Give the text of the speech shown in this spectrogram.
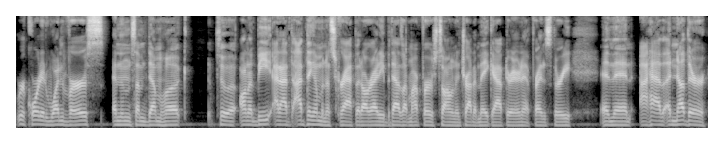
recorded one verse and then some dumb hook to a, on a beat, and I, I think I'm gonna scrap it already. But that was like my first song to try to make after Internet Friends three, and then I have another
